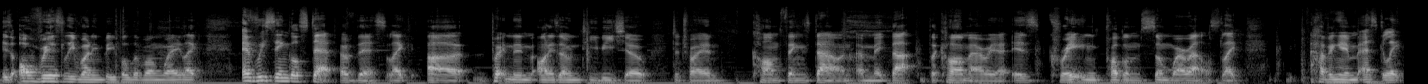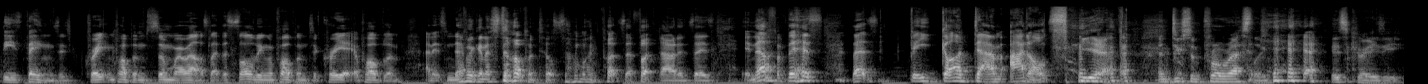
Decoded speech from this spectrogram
is obviously running people the wrong way. Like every single step of this, like uh, putting him on his own TV show to try and calm things down and make that the calm area is creating problems somewhere else. Like having him escalate these things is creating problems somewhere else. Like they're solving a problem to create a problem, and it's never going to stop until someone puts their foot down and says, "Enough of this. Let's be goddamn adults." yeah, and do some pro wrestling. It's crazy.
